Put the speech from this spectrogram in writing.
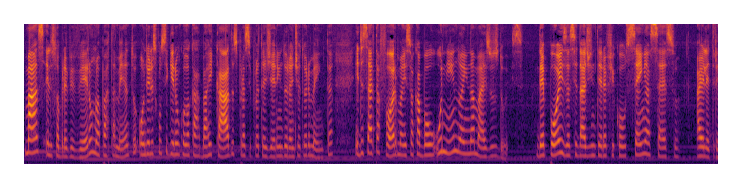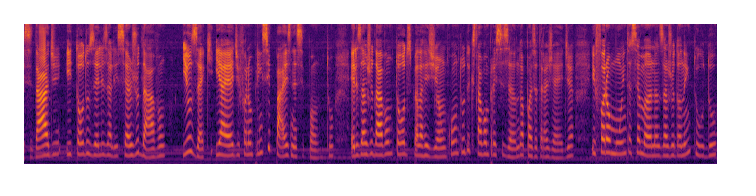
Mas eles sobreviveram no apartamento, onde eles conseguiram colocar barricadas para se protegerem durante a tormenta, e de certa forma isso acabou unindo ainda mais os dois. Depois, a cidade inteira ficou sem acesso à eletricidade e todos eles ali se ajudavam e o Zack e a Ed foram principais nesse ponto. Eles ajudavam todos pela região com tudo que estavam precisando após a tragédia e foram muitas semanas ajudando em tudo,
